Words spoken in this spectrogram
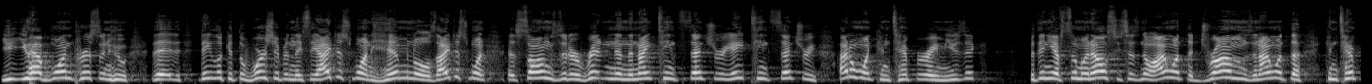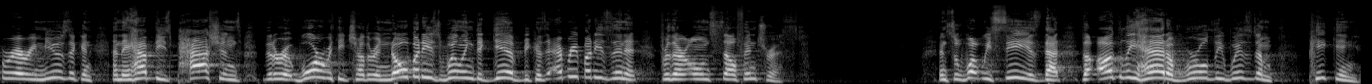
You, you have one person who they, they look at the worship and they say, I just want hymnals. I just want uh, songs that are written in the 19th century, 18th century. I don't want contemporary music. But then you have someone else who says, No, I want the drums and I want the contemporary music. And, and they have these passions that are at war with each other, and nobody's willing to give because everybody's in it for their own self interest. And so what we see is that the ugly head of worldly wisdom peaking,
